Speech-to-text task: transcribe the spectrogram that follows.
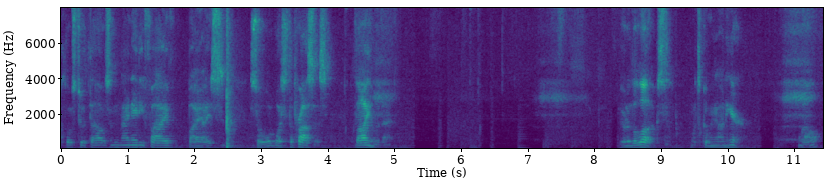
close to a thousand, nine eighty-five by ice. So what's the process? Volume of that. Go to the lugs. What's going on here? Well,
